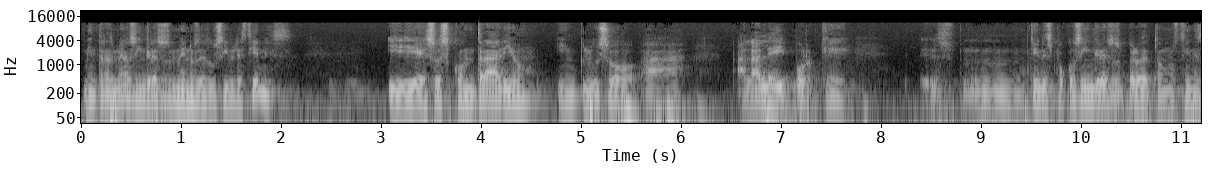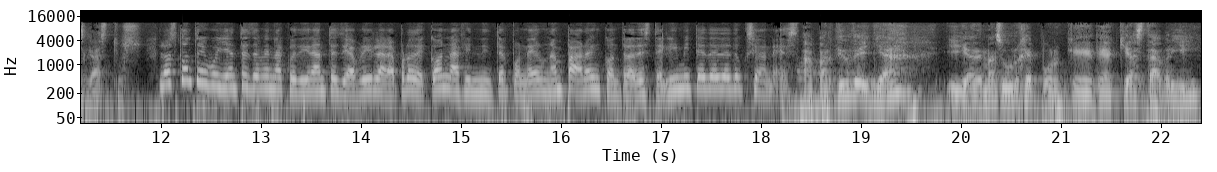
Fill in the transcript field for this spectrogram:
mientras menos ingresos, menos deducibles tienes. Y eso es contrario incluso a, a la ley porque Mm, tienes pocos ingresos, pero de todos modos tienes gastos. Los contribuyentes deben acudir antes de abril a la PRODECON a fin de interponer un amparo en contra de este límite de deducciones. A partir de ya, y además urge porque de aquí hasta abril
